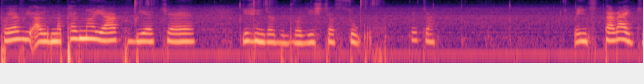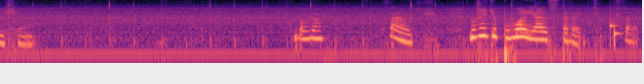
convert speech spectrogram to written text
pojawi, ale na pewno jak wbijecie 10 albo 20 subów. Wiecie? Więc starajcie się. Dobra? Starajcie się. Możecie powoli, ale starajcie. Starajcie.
